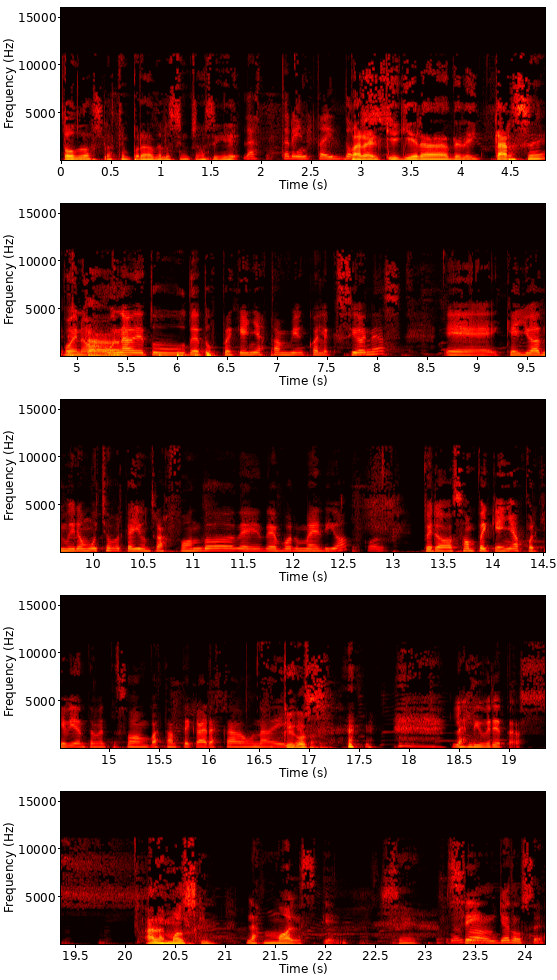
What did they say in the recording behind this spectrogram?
todas las temporadas de los Simpsons. Así que Las 32. para el que quiera deleitarse, Bueno, está- una de, tu, de tus pequeñas también colecciones eh, que yo admiro mucho porque hay un trasfondo de, de por medio, pero son pequeñas porque evidentemente son bastante caras cada una de ellas. ¿Qué cosa? Las libretas. Ah, las Moleskine. Las Moleskine. Sí. No, Sí. no, yo no sé.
